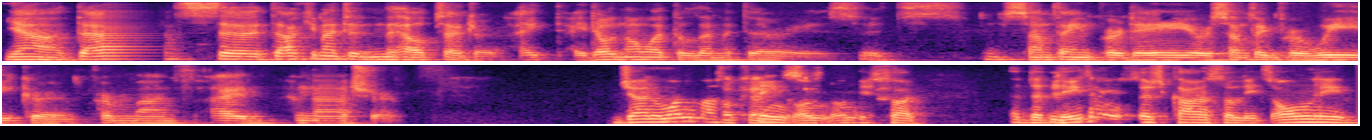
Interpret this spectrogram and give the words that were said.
Yeah, that's uh, documented in the Help Center. I, I don't know what the limit there is. It's something per day or something per week or per month. I, I'm not sure. John, one last Okay, thing on, on this one. The data in Search Console, it's only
